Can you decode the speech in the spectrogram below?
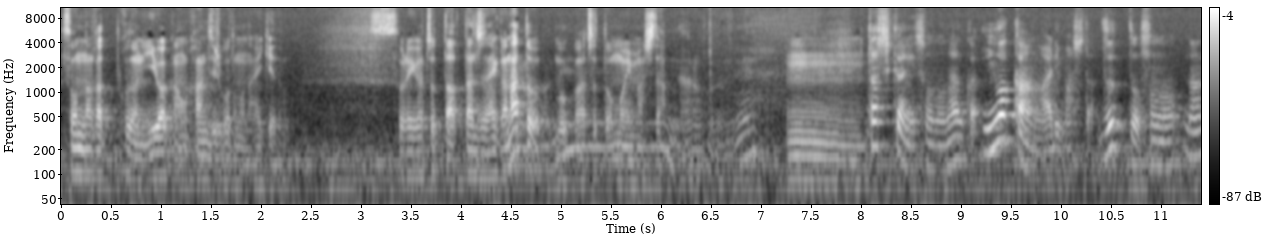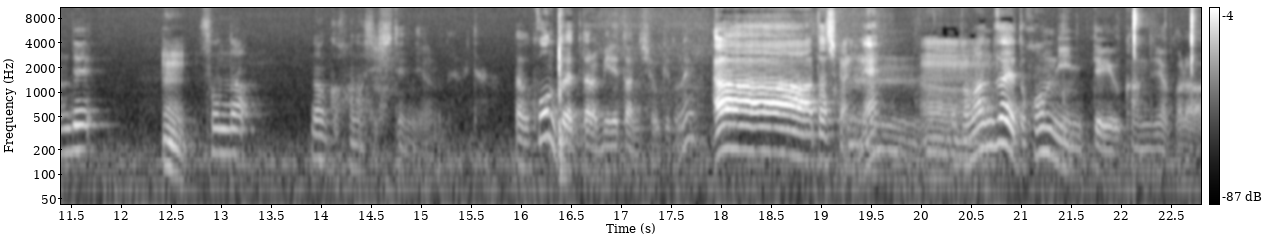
そんなことに違和感を感じることもないけどそれがちょっとあったんじゃないかなと僕はちょっと思いました。なるほどねうん。確かにそのなんか違和感ありました。ずっとそのなんでうん。そんななんか話してんねやろねみたいな。だからコントやったら見れたんでしょうけどね。ああ確かにね。うん。うん。漫才やと本人っていう感じやからやっ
